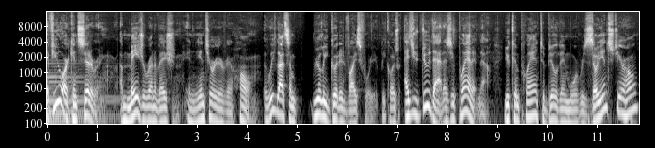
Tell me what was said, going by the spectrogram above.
If you are considering a major renovation in the interior of your home, we've got some really good advice for you because as you do that, as you plan it now, you can plan to build in more resilience to your home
